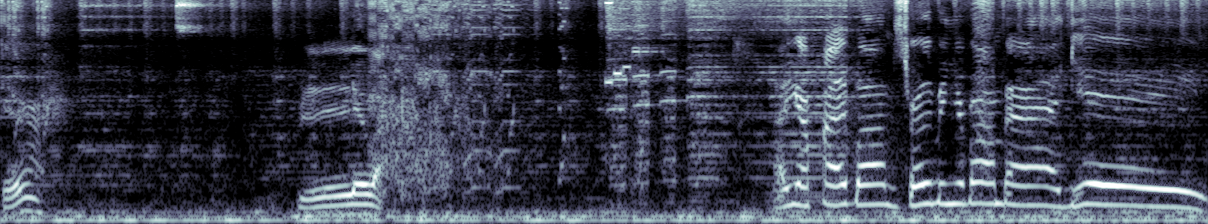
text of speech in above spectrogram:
there. Blow up. I got five bombs. Throw them in your bomb bag. Yay!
